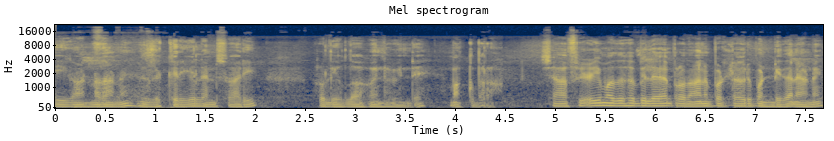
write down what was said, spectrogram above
ഈ കാണുന്നതാണ് സക്കരിയൽ അൻസാരി അള്ളാഹുനുവിന്റെ മക്ബറ. ഷാഫി മധുഹബിലെ പ്രധാനപ്പെട്ട ഒരു പണ്ഡിതനാണ്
